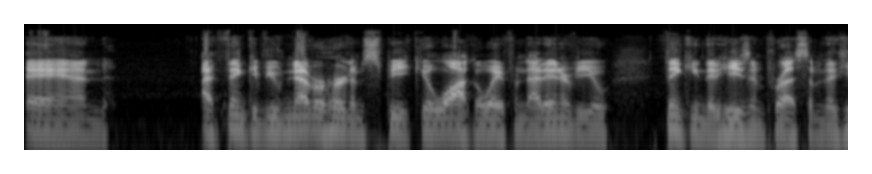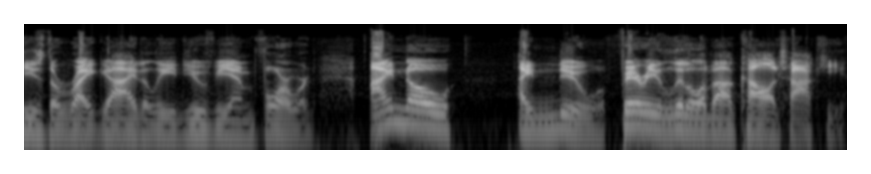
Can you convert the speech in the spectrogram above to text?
And I think if you've never heard him speak, you'll walk away from that interview thinking that he's impressive and that he's the right guy to lead UVM forward. I know I knew very little about college hockey.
